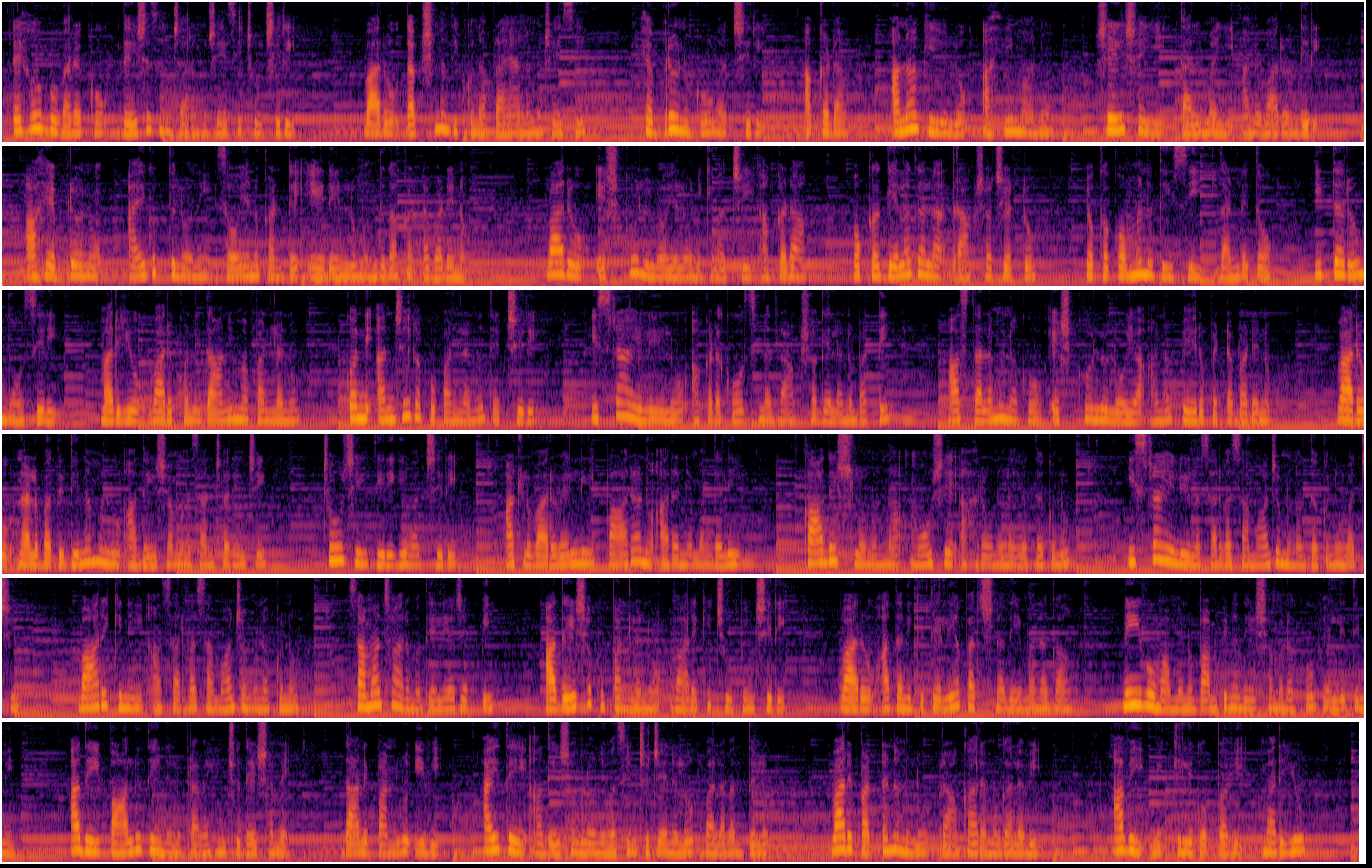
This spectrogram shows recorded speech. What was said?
రెహోబు వరకు దేశ సంచారము చేసి చూచిరి. వారు దక్షిణ దిక్కున ప్రయాణము చేసి హెబ్రోనుకు వచ్చిరి. అక్కడ అనాకీయులు అహీమాను శేషయి తల్మయి అనువారుండిరి ఆ హెబ్రోను ఐగుప్తులోని సోయను కంటే ఏడేండ్లు ముందుగా కట్టబడెను. వారు ఎష్కోలు లోయలోనికి వచ్చి అక్కడ ఒక గెలగల ద్రాక్ష చెట్టు యొక్క కొమ్మను తీసి దండెతో ఇద్దరు మోసిరి మరియు వారు కొన్ని దానిమ్మ పండ్లను కొన్ని అంజూరపు పండ్లను తెచ్చిరి. ఇస్రాయేలీలు అక్కడ కోసిన ద్రాక్ష గెలను బట్టి ఆ స్థలమునకు ఎష్కోలు లోయ అను పేరు పెట్టబడెను. వారు నలభై దినములు ఆ దేశమును సంచరించి చూచి తిరిగి వచ్చిరి. అట్లు వారు వెళ్ళి పారాను అరణ్యమందలి కాదేశ్లోనున్న మోషే అహరోనుల యొద్దకును ఇస్రాయేలీల సర్వ సమాజమునొద్దకును వచ్చి వారికిని ఆ సర్వ సమాజమునకును సమాచారము తెలియజెప్పి ఆ దేశపు పండ్లను వారికి చూపించిరి. వారు అతనికి తెలియపరిచినదేమనగా నీవు మమ్మను పంపిన దేశమునకు వెళ్ళితిమి. అది పాలు తేనెలు ప్రవహించు దేశమే. దాని పండ్లు ఇవి. అయితే ఆ దేశంలో నివసించు జనులు బలవంతులు. వారి పట్టణములు ప్రాకారము గలవి. అవి మిక్కిలి గొప్పవి. మరియు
